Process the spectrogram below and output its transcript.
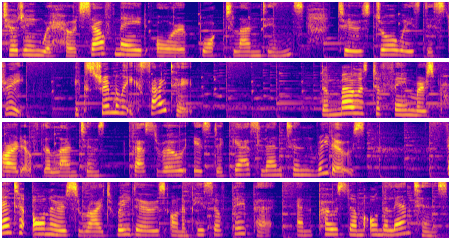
Children will hold self made or bought lanterns to stroll with the street, extremely excited. The most famous part of the Lantern Festival is the gas lantern riddles. Lantern owners write riddles on a piece of paper and post them on the lanterns.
